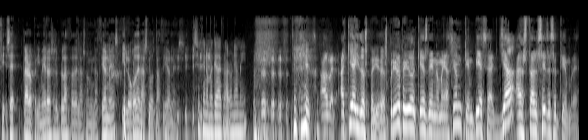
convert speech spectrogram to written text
Ci- se- Claro, primero es el plazo de las nominaciones y luego de las votaciones. Sí, es que no me queda claro ni a mí. A ver, aquí hay dos periodos. Primer periodo que es de nominación que empieza ya hasta el 6 de septiembre.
